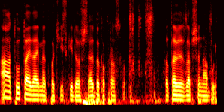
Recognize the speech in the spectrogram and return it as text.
A tutaj dajmy pociski do strzelby po prostu. To też jest lepszy nabój.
